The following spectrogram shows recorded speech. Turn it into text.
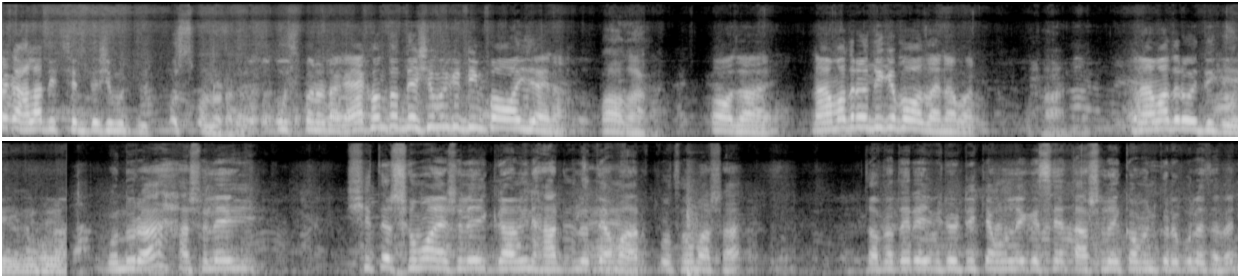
টাকা হালা দিচ্ছেন দেশি মুরগি? পঁচপান্ন টাকা। পঁচপান্ন টাকা। এখন তো দেশি মুরগির ডিম পাওয়াই যায় না। পাওয়া যায়। পাওয়া যায়। না আমাদের ওইদিকে পাওয়া যায় না আবার। না আমাদের ওইদিকে বন্ধুরা আসলে এই শীতের সময় আসলে এই গ্রামীণ হাটগুলোতে আমার প্রথম আসা তো আপনাদের এই ভিডিওটি কেমন লেগেছে তা আসলে কমেন্ট করে বলে যাবেন।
